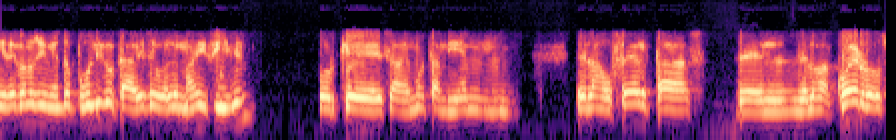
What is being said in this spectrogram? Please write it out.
y es de conocimiento público, cada vez se vuelve más difícil porque sabemos también de las ofertas, de los acuerdos,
